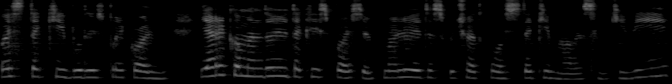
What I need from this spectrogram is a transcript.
Ось такі будуть прикольні. Я рекомендую такий спосіб. Малюєте спочатку ось такі малесенькі вії,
